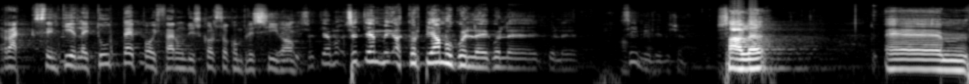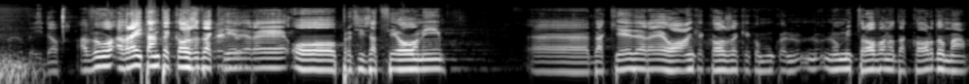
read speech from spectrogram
rac- sentirle tutte e poi fare un discorso complessivo? Sì, sentiamo, sentiamo, accorpiamo quelle, quelle, quelle, Simili, diciamo. Salve. Ehm, avevo- avrei tante cose da chiedere o precisazioni eh, da chiedere o anche cose che comunque n- non mi trovano d'accordo, ma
